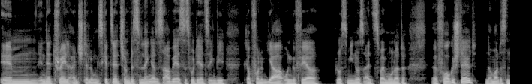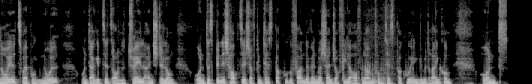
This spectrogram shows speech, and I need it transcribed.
im, in der Trail-Einstellung. Es gibt ja jetzt schon ein bisschen länger, das ABS. Es wurde jetzt irgendwie, ich glaube, vor einem Jahr ungefähr, plus minus ein, zwei Monate, äh, vorgestellt. Nochmal das neue 2.0. Und da gibt es jetzt auch eine Trail-Einstellung. Und das bin ich hauptsächlich auf dem Testparcours gefahren. Da werden wahrscheinlich auch viele Aufnahmen vom Testparcours irgendwie mit reinkommen. Und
